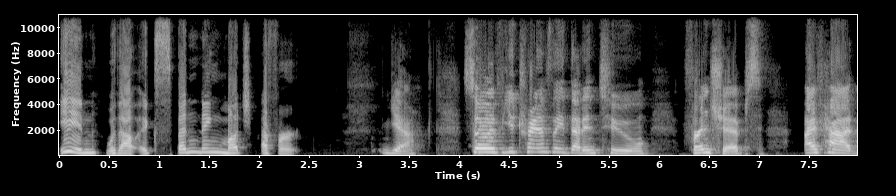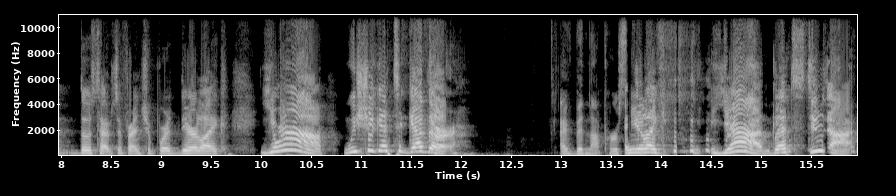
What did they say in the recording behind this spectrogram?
in without expending much effort. Yeah. So, if you translate that into friendships, I've had those types of friendship where they're like, yeah, we should get together. I've been that person. And you're like, yeah, let's do that.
